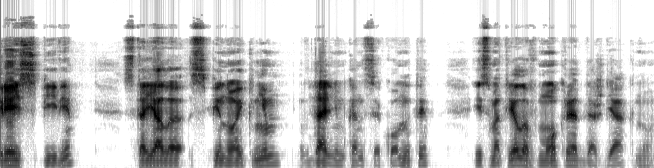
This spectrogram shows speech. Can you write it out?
Грейс Пиви стояла спиной к ним в дальнем конце комнаты и смотрела в мокрое от дождя окно.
